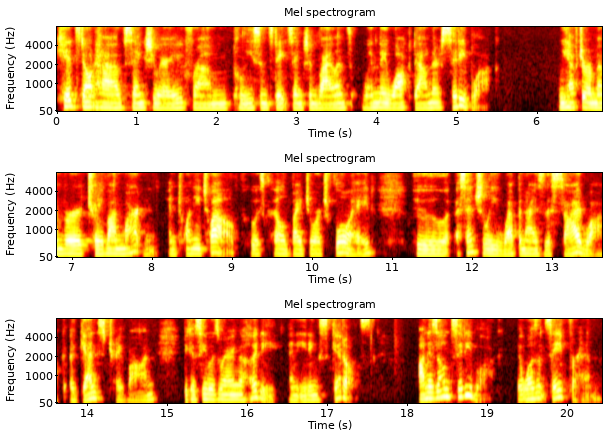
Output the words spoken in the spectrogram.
Kids don't have sanctuary from police and state sanctioned violence when they walk down their city block. We have to remember Trayvon Martin in 2012, who was killed by George Floyd, who essentially weaponized the sidewalk against Trayvon because he was wearing a hoodie and eating Skittles on his own city block. It wasn't safe for him,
